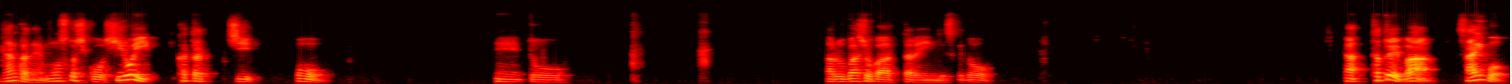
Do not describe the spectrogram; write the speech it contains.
なんかねもう少しこう広い形をえっ、とある場所があったらいいんですけど、あ例えば最後、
